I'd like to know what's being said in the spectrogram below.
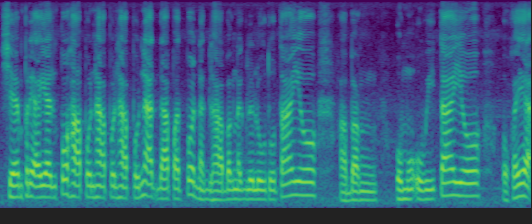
Syempre, ayan po, hapon, hapon, hapon na. At dapat po, habang nagluluto tayo, habang umuuwi tayo, o kaya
